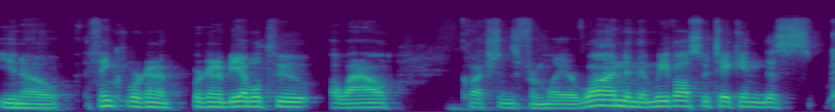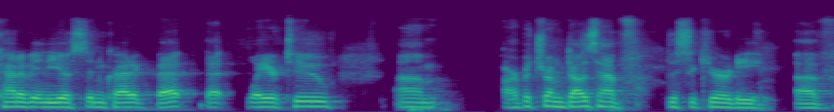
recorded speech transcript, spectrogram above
you know, I think we're gonna we're gonna be able to allow collections from layer one, and then we've also taken this kind of idiosyncratic bet that layer two um, Arbitrum does have the security of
